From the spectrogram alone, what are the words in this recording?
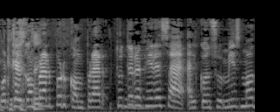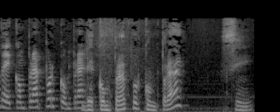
Porque al comprar por comprar, tú te refieres al consumismo de comprar por comprar. De comprar por comprar, sí.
